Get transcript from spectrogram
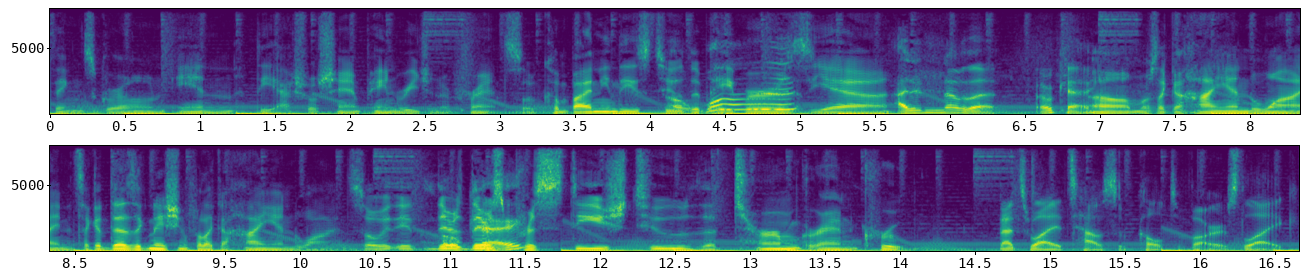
things grown in the actual Champagne region of France. So combining these two, Oh, the what? papers, yeah. I didn't know that. Okay. Um, it's like a high-end wine. It's like a designation for like a high-end wine. So it, it there's Okay. there's prestige to the term Grand Cru. That's why it's House of Cultivars, like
